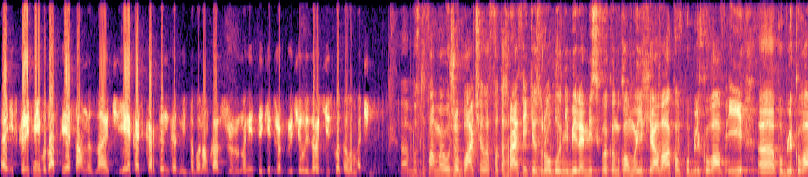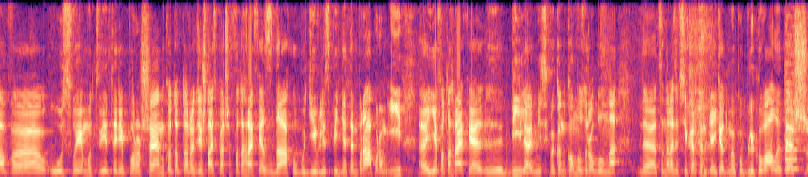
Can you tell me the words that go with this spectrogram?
Е, І скажіть мені, будь ласка, я сам не знаю, чи є якась картинка з міста, бо нам кажуть, що журналісти, які вже включили з російського телебачення. Е, Мустафа, ми вже бачили фотографії, які зроблені біля міськвиконкому. Їх і Аваков публікував і е, публікував е, у своєму твіттері Порошенко. Тобто розійшлась перша фотографія з даху будівлі з піднятим прапором, і е, є фотографія е, біля міськвиконкому зроблена. Це наразі всі картинки, які от ми публікували, теж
